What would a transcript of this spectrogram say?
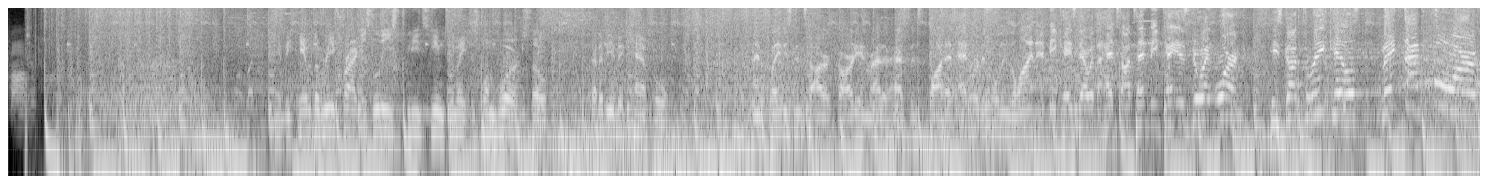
NBK with the refrag is least. Need team to make this one work, so gotta be a bit careful. And Flavy's been, our Guardian rather, has been spotted. Edward is holding the line. NBK's there with the headshots. NBK is doing work. He's got three kills. Make that four!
